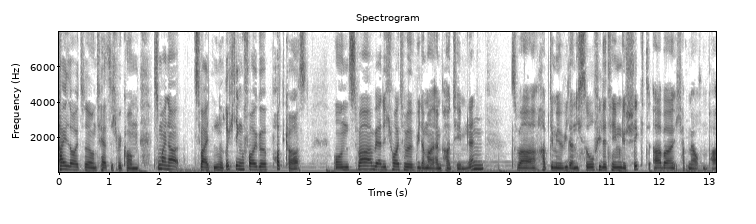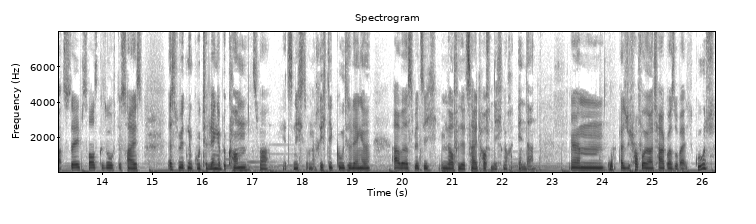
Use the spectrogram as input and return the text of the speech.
Hi Leute und herzlich willkommen zu meiner zweiten richtigen Folge Podcast. Und zwar werde ich heute wieder mal ein paar Themen nennen. Zwar habt ihr mir wieder nicht so viele Themen geschickt, aber ich habe mir auch ein paar selbst rausgesucht. Das heißt, es wird eine gute Länge bekommen. Zwar jetzt nicht so eine richtig gute Länge, aber es wird sich im Laufe der Zeit hoffentlich noch ändern. Ähm, also ich hoffe, euer Tag war soweit gut.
